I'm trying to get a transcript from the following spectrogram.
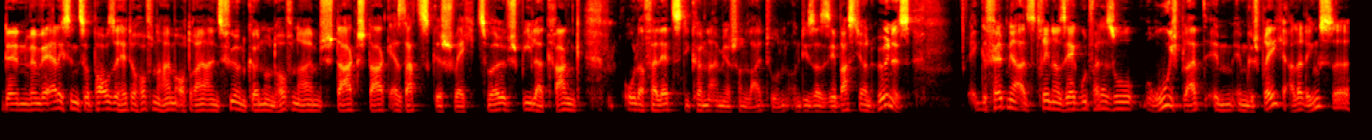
Denn wenn wir ehrlich sind, zur Pause hätte Hoffenheim auch 3-1 führen können und Hoffenheim stark, stark ersatzgeschwächt. Zwölf Spieler krank oder verletzt, die können einem ja schon leid tun. Und dieser Sebastian Hoeneß, gefällt mir als Trainer sehr gut, weil er so ruhig bleibt im, im Gespräch. Allerdings äh,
